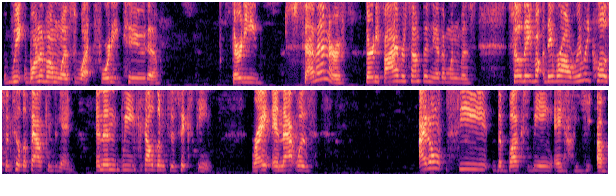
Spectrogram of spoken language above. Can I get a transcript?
We one of them was what 42 to 37 or 35 or something. The other one was so they they were all really close until the Falcons game. And then we held them to 16. Right? And that was I don't see the Bucks being a a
